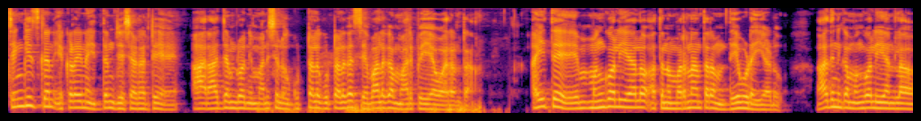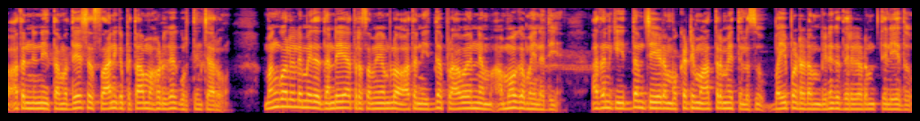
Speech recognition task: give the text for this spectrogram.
చెంగీజ్ ఖాన్ ఎక్కడైనా యుద్ధం చేశాడంటే ఆ రాజ్యంలోని మనుషులు గుట్టలు గుట్టలుగా శవాలుగా మారిపోయేవారంట. అయితే మంగోలియాలో అతను మరణాంతరం దేవుడయ్యాడు. ఆధునిక మంగోలియన్ల అతనిని తమ దేశ స్థానిక పితామహుడిగా గుర్తించారు. మంగోలుల మీద దండయాత్ర సమయంలో అతని యుద్ధ ప్రావీణ్యం అమోఘమైనది. అతనికి యుద్ధం చేయడం ఒక్కటి మాత్రమే తెలుసు. భయపడడం వెనుక తిరగడం తెలియదు.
